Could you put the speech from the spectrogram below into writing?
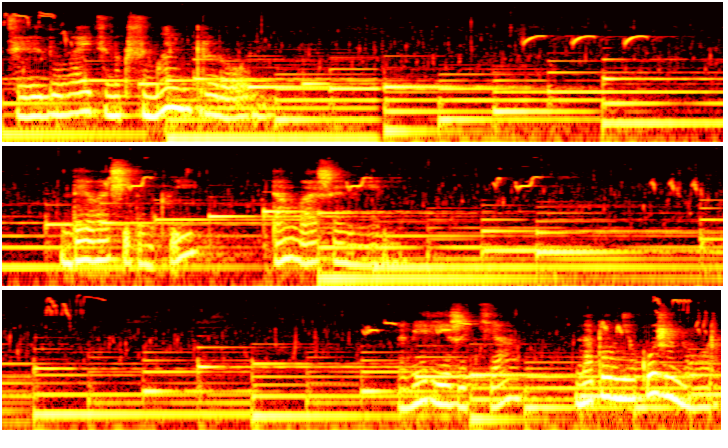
Це відбувається максимально природно. Де ваші думки, там ваша енергія. Енергія життя наповнює кожен орган,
